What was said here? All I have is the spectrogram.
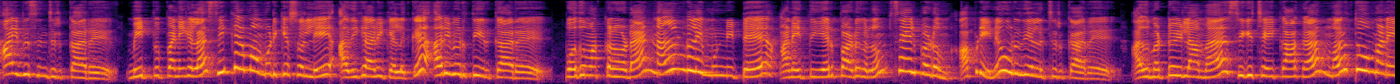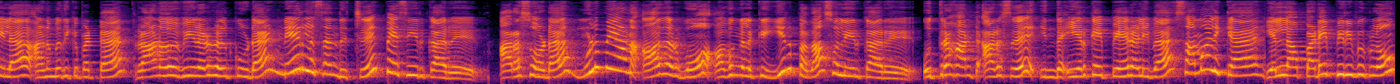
ஆய்வு செஞ்சிருக்காரு. மீட்பு பணிகளை சீக்கிரமா முடிக்க சொல்லி அதிகாரிகளுக்கு அறிவுறுத்தி இருக்காரு பொதுமக்களோட நலன்களை முன்னிட்டு அனைத்து ஏற்பாடுகளும் செயல்படும் அப்படின்னு உறுதியளிச்சிருக்காரு. அது மட்டும் இல்லாம சிகிச்சைக்காக மருத்துவமனையில அனுமதிக்கப்பட்ட ராணுவ வீரர்கள் கூட நேர்ல சந்திச்சு பேசியிருக்காரு. அரசோட முழுமையான ஆதரவும் அவங்களுக்கு இருப்பதா சொல்லியிருக்காரு. உத்தரகாண்ட் அரசு இந்த இயற்கை பேரழிவை சமாளிக்க எல்லா படைப்பிரிவுகளும்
